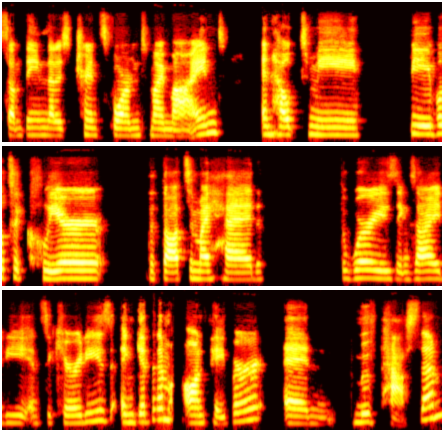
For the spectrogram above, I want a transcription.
something that has transformed my mind and helped me be able to clear the thoughts in my head, the worries, anxiety, insecurities, and get them on paper and move past them.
